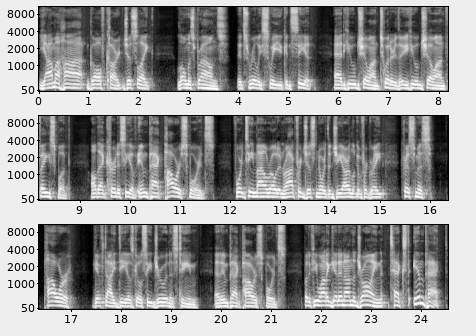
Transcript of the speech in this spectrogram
Yamaha golf cart, just like Lomas Brown's. It's really sweet. You can see it at Huge Show on Twitter, The Huge Show on Facebook. All that courtesy of Impact Power Sports. 14 Mile Road in Rockford, just north of GR, looking for great Christmas power gift ideas. Go see Drew and his team at Impact Power Sports. But if you want to get in on the drawing, text IMPACT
